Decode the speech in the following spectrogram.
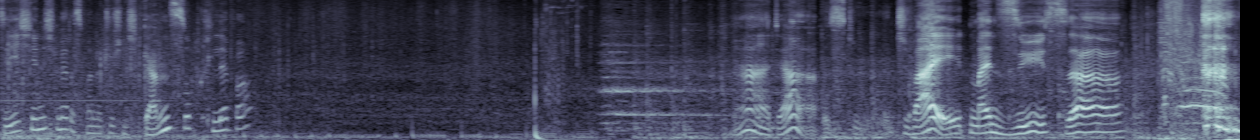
Sehe ich hier nicht mehr. Das war natürlich nicht ganz so clever. Ah, da bist du. Dwight, mein Süßer.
